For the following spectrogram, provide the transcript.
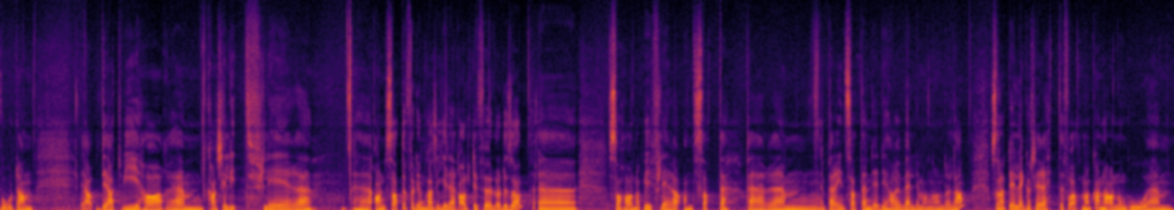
hvordan ja, Det at vi har kanskje litt flere eh, ansatte, fordi om kanskje ikke dere alltid føler det sånn, eh, så har nok vi flere ansatte per, eh, per innsatt enn det de har i veldig mange andre land. Sånn at det legger til rette for at man kan ha noen gode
